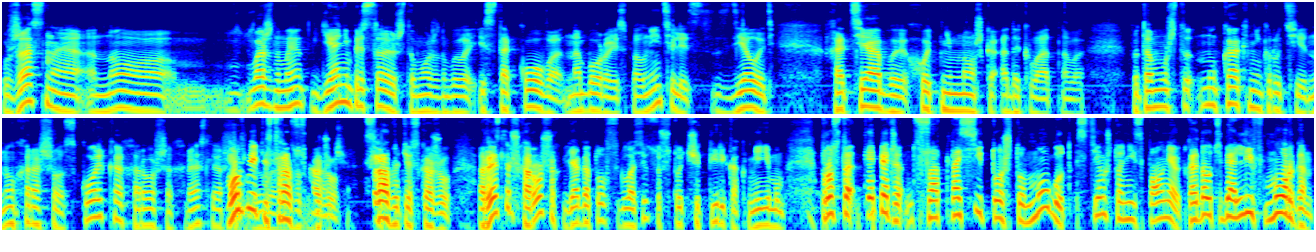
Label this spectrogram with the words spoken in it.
ужасная, но важный момент, я не представляю, что можно было из такого набора исполнителей сделать хотя бы хоть немножко адекватного. Потому что, ну как ни крути, ну хорошо, сколько хороших рестлеров Можно я тебе сразу скажу? Матче? Сразу тебе скажу. Рестлерш хороших, я готов согласиться, что 4 как минимум. Просто ты опять же соотноси то, что могут, с тем, что они исполняют. Когда у тебя Лив Морган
